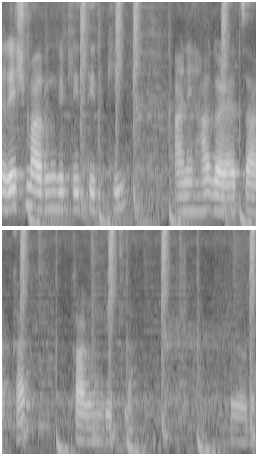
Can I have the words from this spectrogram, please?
रेश मारून घेतली तिरकी आणि हा गळ्याचा आकार काढून घेतला. एवढं.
